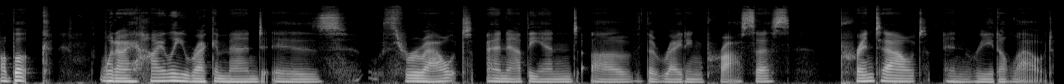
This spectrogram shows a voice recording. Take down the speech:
a book. What I highly recommend is throughout and at the end of the writing process, print out and read aloud.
